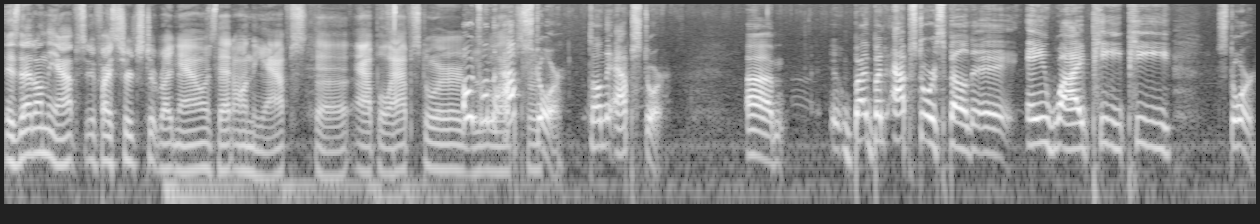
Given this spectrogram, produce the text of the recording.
Is that on the apps? If I searched it right now, is that on the apps? The Apple App Store? Oh, it's on the App Store. It's on the App Store. Um, but but App Store is spelled uh, A Y P P store.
